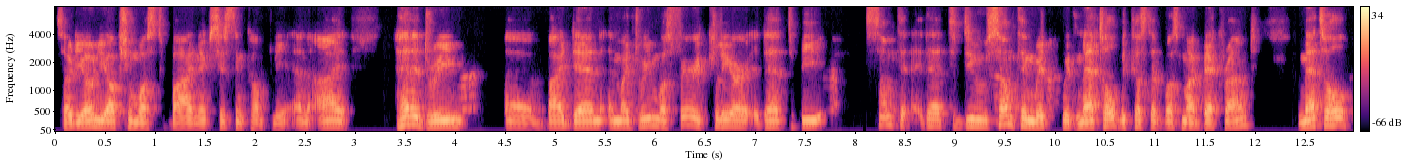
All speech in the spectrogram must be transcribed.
So the only option was to buy an existing company. And I had a dream uh, by then, and my dream was very clear. It had to be something, it had to do something with, with metal because that was my background metal,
